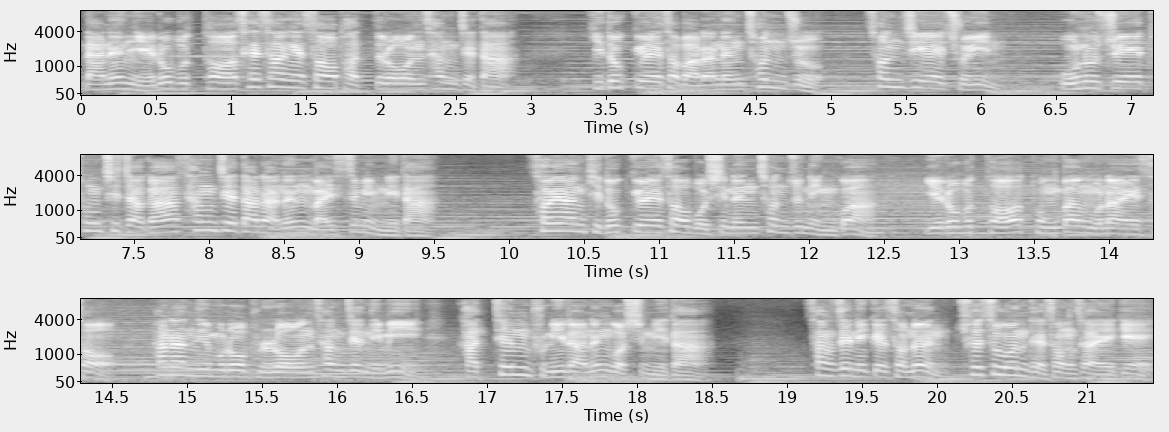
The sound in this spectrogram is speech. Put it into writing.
나는 예로부터 세상에서 받들어 온 상제다. 기독교에서 말하는 천주, 천지의 주인, 온우주의 통치자가 상제다라는 말씀입니다. 서양 기독교에서 모시는 천주님과 예로부터 동방 문화에서 하나님으로 불러온 상제님이 같은 분이라는 것입니다. 상제님께서는 최수은 대성사에게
